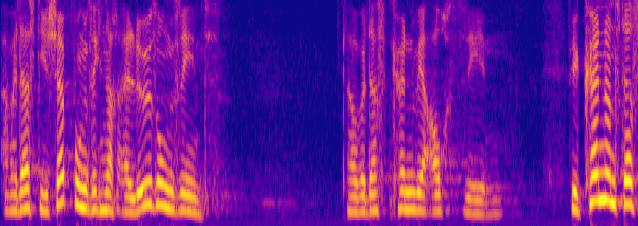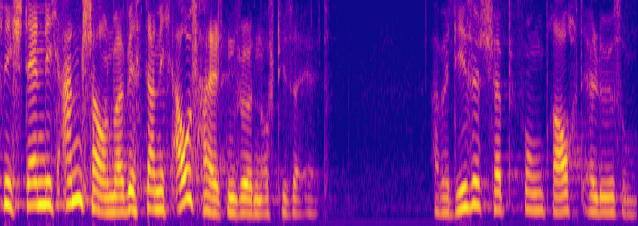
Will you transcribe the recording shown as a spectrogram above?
Aber dass die Schöpfung sich nach Erlösung sehnt, ich glaube, das können wir auch sehen. Wir können uns das nicht ständig anschauen, weil wir es da nicht aushalten würden auf dieser Welt. Aber diese Schöpfung braucht Erlösung.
